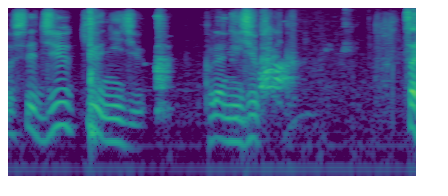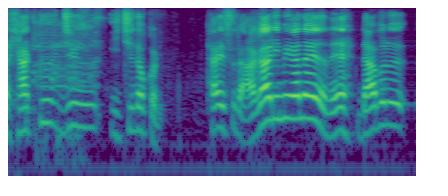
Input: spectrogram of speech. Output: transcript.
そして1920これは20からいく。さあ111残り。対する上がり目がないのでねダブル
